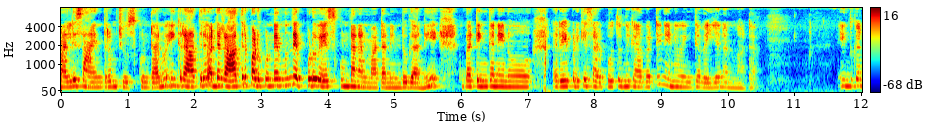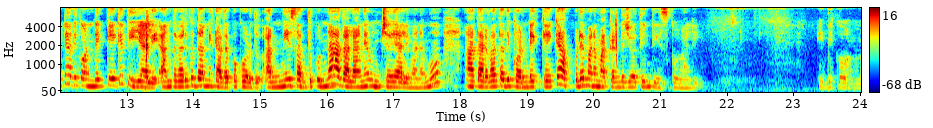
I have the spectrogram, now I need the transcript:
మళ్ళీ సాయంత్రం చూసుకుంటాను. ఇంక రాత్రి అంటే రాత్రి పడుకుండే ముందు ఎప్పుడు వేసుకుంటానమాట నిండుగాని బట్ ఇంకా నేను రేపటికి సరిపోతుంది కాబట్టి నేను ఇంకా వెయ్యనమాట ఎందుకంటే అది కొండెక్కేకే తీయాలి. అంతవరకు దాన్ని కదపకూడదు. అన్నీ సర్దుకున్నా అది అలానే ఉంచేయాలి మనము. ఆ తర్వాత అది కొండెక్కేకే అప్పుడే మనం అఖండ జ్యోతిని తీసుకోవాలి. ఇదిగో అమ్మ.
